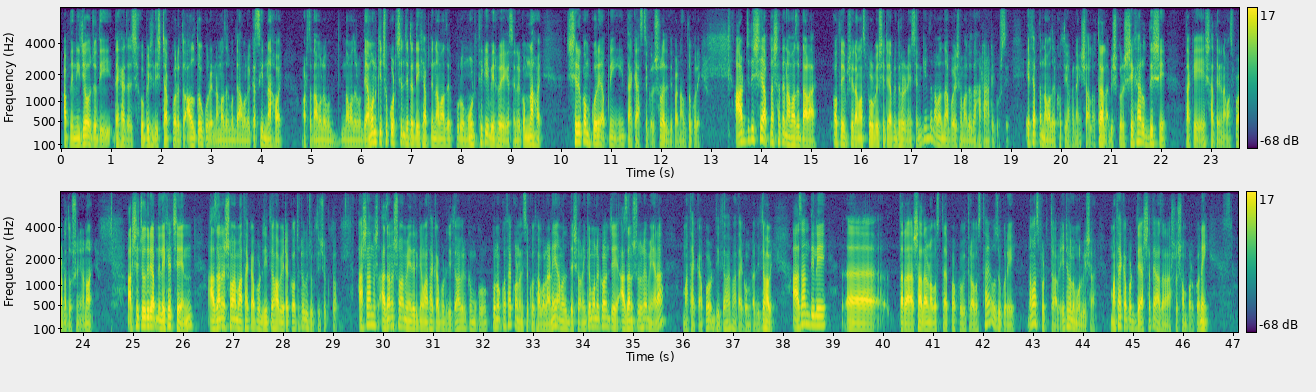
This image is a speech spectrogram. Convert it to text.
আপনি নিজেও যদি দেখা যায় সে খুব বেশি ডিস্টার্ব করে, তো আলতো করে নামাজের মধ্যে আমলের কাসির না হয়। অর্থাৎ আমলের মধ্যে, নামাজের মধ্যে এমন কিছু করছেন যেটা দেখে আপনি নামাজের পুরো মুড থেকেই বের হয়ে গেছেন, এরকম না হয়। সেরকম করে আপনি তাকে আস্তে করে সরা দিতে পারেন, আলতো করে। আর যদি সে আপনার সাথে নামাজে দাঁড়ায় অতএব সে নামাজ পড়বে, সেটা আপনি ধরে নিয়েছেন, কিন্তু নামাজ না পড়ে সে মাঝে হাঁটাহাঁটি করছে। এতে আপনার নামাজের ক্ষতি হবে না, ইনশাআল্লাহ তাহলে বিশেষ করে শেখার উদ্দেশ্যে তাকে সাথে নামাজ পড়াটা দর্শনীয় নয়। আর সে চৌধুরী, আপনি লিখেছেন, আজানের সময় মাথা কাপড় দিতে হবে, এটা কতটুকু যুক্তিযুক্ত? আসান আজানের সময় মেয়েদেরকে মাথা কাপড় দিতে হবে, এরকম কোনো কথা, কোনো দেশে কথা বলা নেই। আমাদের দেশে অনেকে মনে করেন যে আজান শুরু হলে মেয়েরা মাথায় কাপড় দিতে হয়, মাথায় গোমটা দিতে হবে। আজান দিলে তারা সাধারণ অবস্থায় পবিত্র অবস্থায় উজু করে নামাজ পড়তে হবে, এটা হলো মূল বিষয়। মাথায় কাপড় দেওয়ার সাথে আজান আসলে সম্পর্ক নেই।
